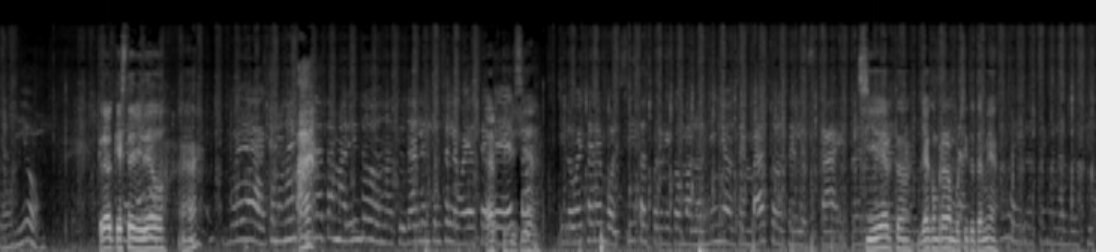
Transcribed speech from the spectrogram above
Ya vio. creo que este video. Ajá. Como no hay Ah. tamarindo natural, entonces le voy a hacer de Artificial. eso y lo voy a echar en bolsitas porque como a los niños en vasos se les cae. Entonces Cierto, ya compraron bolsitas. bolsita también. Sí, ahí lo tengo en las bolsitas.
